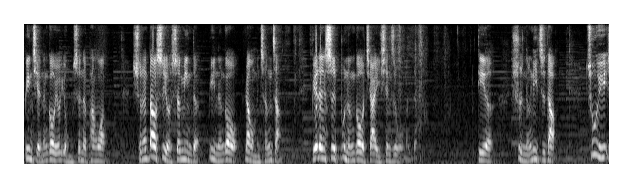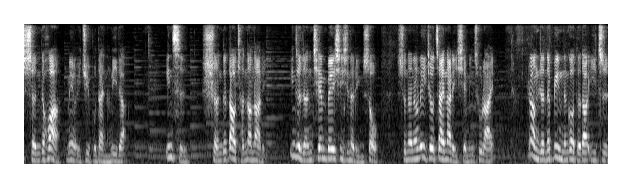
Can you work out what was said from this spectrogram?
并且能够有永生的盼望。神的道是有生命的，并能够让我们成长，别人是不能够加以限制我们的。第二是能力之道，出于神的话，没有一句不带能力的，因此神的道传到那里。因着人谦卑信心的领受，神的能力就在那里显明出来，让人的病能够得到医治，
